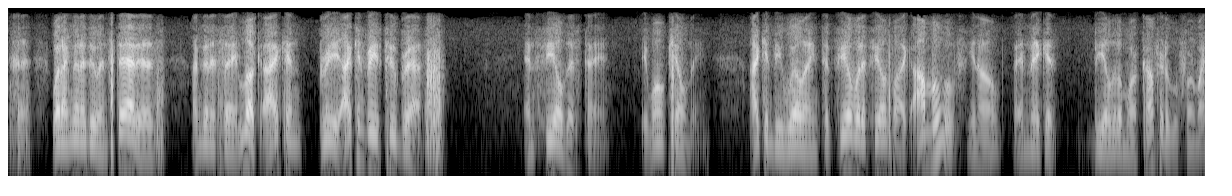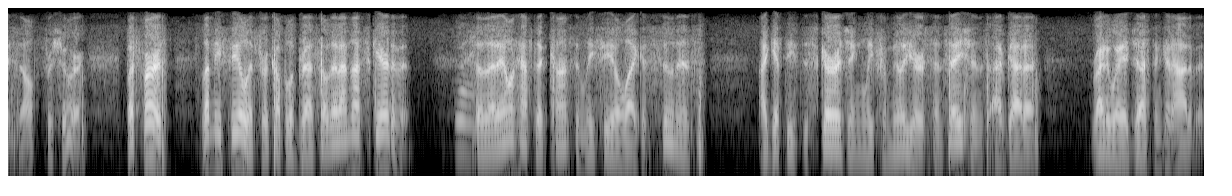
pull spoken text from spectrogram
what I'm going to do instead is I'm going to say, look, I can breathe. I can breathe two breaths and feel this pain. It won't kill me. I can be willing to feel what it feels like. I'll move, you know, and make it be a little more comfortable for myself, for sure. But first, let me feel it for a couple of breaths so that I'm not scared of it. Right. So that I don't have to constantly feel like as soon as I get these discouragingly familiar sensations, I've got to right away adjust and get out of it.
